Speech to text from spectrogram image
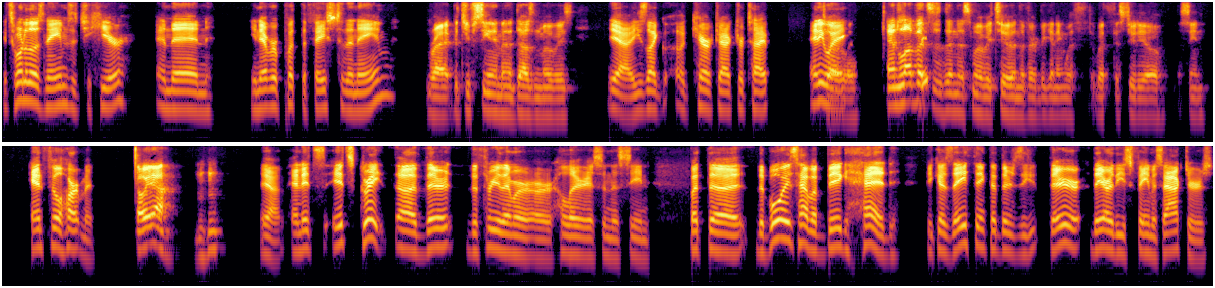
It's one of those names that you hear and then you never put the face to the name. Right. But you've seen him in a dozen movies. Yeah, he's like a character actor type. Anyway, Totally. And Lovitz is in this movie too in the very beginning with with the studio scene. and Phil Hartman. Oh yeah. hmm Yeah, and it's it's great. Uh, they're the three of them are, are hilarious in this scene. But the the boys have a big head because they think that there's the they're they are these famous actors,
